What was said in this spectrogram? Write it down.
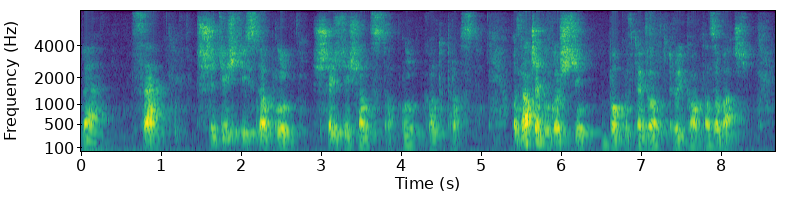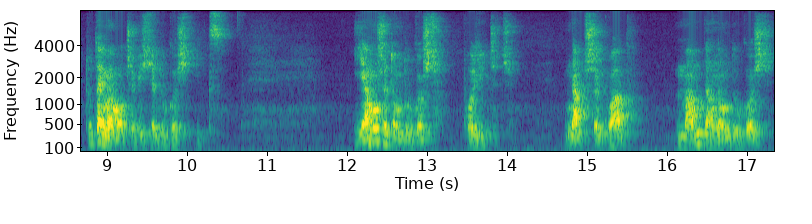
B, C, 30 stopni, 60 stopni, kąt prosty. Oznaczę długości boków tego trójkąta. Zobaczcie. Tutaj mam oczywiście długość x. Ja muszę tą długość policzyć. Na przykład mam daną długość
